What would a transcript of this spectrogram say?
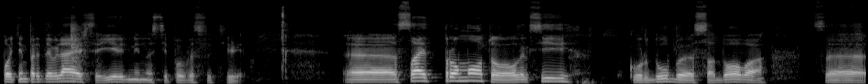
Потім придивляєшся, є відмінності по висоті. Е, сайт Промото Олексій Курдуби, Садова. Це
